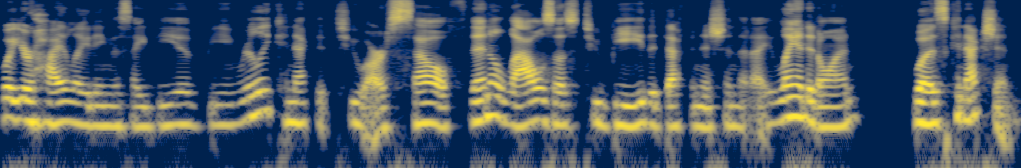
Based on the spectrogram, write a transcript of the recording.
what you're highlighting this idea of being really connected to ourself then allows us to be the definition that I landed on was connection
